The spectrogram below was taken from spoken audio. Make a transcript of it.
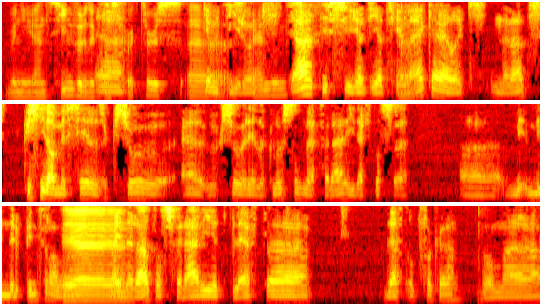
ben hier aan het zien voor de constructors eh, ik heb het hier ook. standings. Ja, het is, je, hebt, je hebt gelijk eigenlijk, inderdaad. Ik wist niet dat Mercedes ook zo, eigenlijk ook zo redelijk close stond bij Ferrari. Ik dacht dat ze eh, mi- minder punten hadden. Ja, ja, ja. Maar inderdaad, als Ferrari het blijft, eh, blijft opfokken, dan, eh,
